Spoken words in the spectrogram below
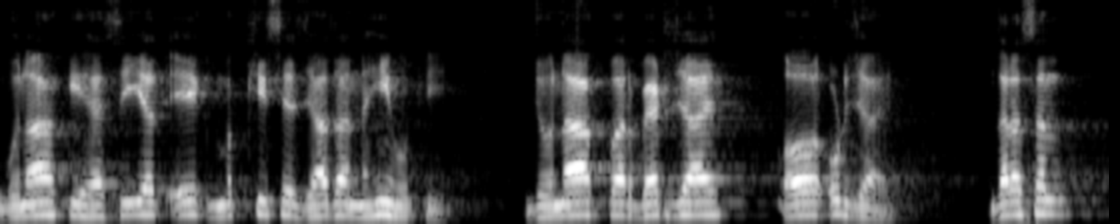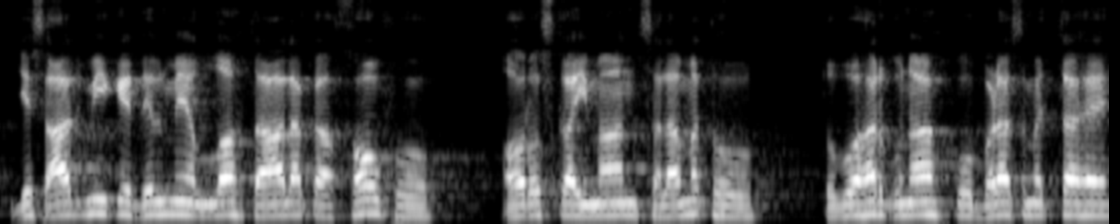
گناہ کی حیثیت ایک مکھی سے زیادہ نہیں ہوتی، جو ناک پر بیٹھ جائے اور اڑ جائے۔ دراصل، جس آدمی کے دل میں اللہ تعالیٰ کا خوف ہو اور اس کا ایمان سلامت ہو، تو وہ ہر گناہ کو بڑا سمجھتا ہے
